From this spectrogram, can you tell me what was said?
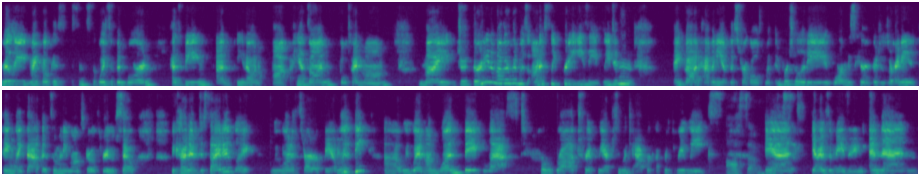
really, my focus since the boys have been born has been, uh, you know, a uh, hands-on full-time mom. My journey to motherhood was honestly pretty easy. We didn't, thank God, have any of the struggles with infertility or miscarriages or anything like that that so many moms go through. So we kind of decided, like, we want to start our family. Uh, we went on one big last hurrah trip. We actually went to Africa for three weeks. Awesome. And yeah, it was amazing. And then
